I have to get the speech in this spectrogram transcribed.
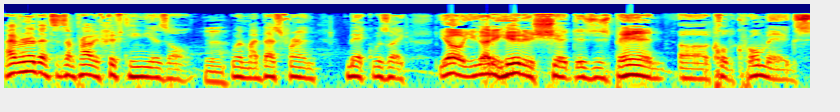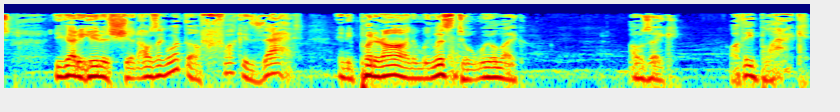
I haven't heard that since I'm probably 15 years old. Yeah. When my best friend Mick was like, "Yo, you got to hear this shit. There's this band uh, called Cro-Mags. You got to hear this shit." I was like, "What the fuck is that?" And he put it on, and we listened to it. We were like, "I was like, are they black?"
